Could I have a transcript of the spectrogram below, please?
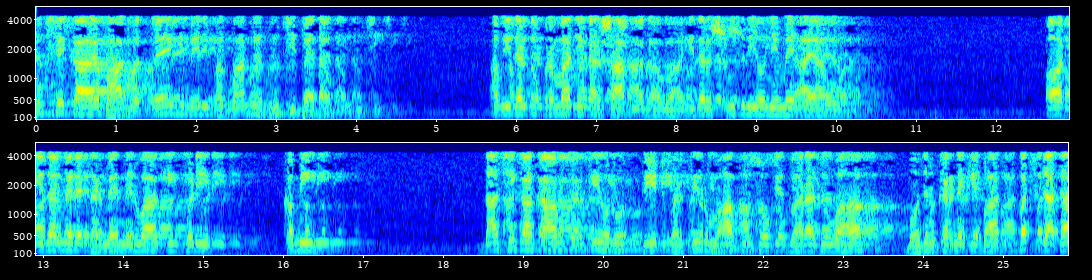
मुख से कहा भागवत में कि मेरी भगवान में रुचि पैदा हुई रुचि। अब इधर तो ब्रह्मा जी का साप लगा हुआ, इधर शूद्र योनि में आया हुआ। और इधर मेरे घर में निर्वाह की बड़ी कमी, दासी का काम करके और पेट भरते और महापुरुषों के द्वारा जो वहाँ भोजन करने के बाद बच जाता,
